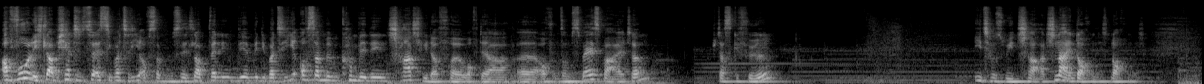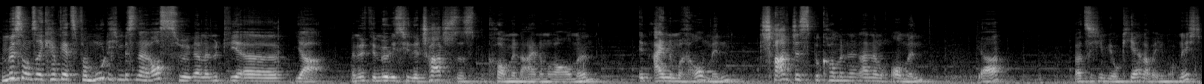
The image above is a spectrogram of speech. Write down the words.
Obwohl, ich glaube, ich hätte zuerst die Batterie aufsammeln müssen. Ich glaube, wenn wir die Batterie aufsammeln, bekommen wir den Charge wieder voll auf, der, äh, auf unserem Spacebar-Item. Hab ich das Gefühl. Ethos Recharge. Nein, doch nicht, noch nicht. Wir müssen unsere Kämpfe jetzt vermutlich ein bisschen herauszögern, damit wir, äh, ja, damit wir möglichst viele Charges bekommen in einem Raumen. In einem Raumen. Charges bekommen in einem Raumen. Ja. Hört sich irgendwie okay an, aber irgendwie noch nicht.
